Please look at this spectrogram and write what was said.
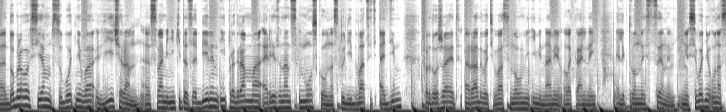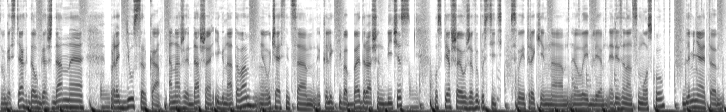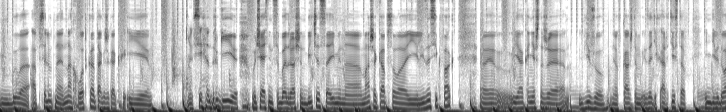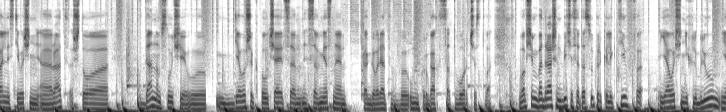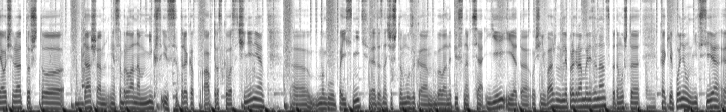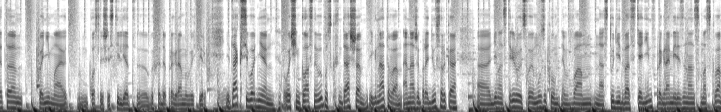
Э, доброго всем субботнего вечера. Э, с вами Никита Забелин и программа «Резонанс Москва» на студии 21 продолжает радовать вас новыми именами локальной электронной сцены. Сегодня у нас в гостях долгожданная продюсерка, она же Даша Игнатова, э, участница коллектива Bad Russian Beaches, успевшая уже выпустить свои треки на лейбле «Резонанс Москва». Для меня это было абсолютно абсолютная находка, так же, как и все другие участницы Bad Russian Beaches, а именно Маша Капсула и Лиза Сикфак. Э, я, конечно же, вижу в каждом из этих артистов индивидуальности. Очень э, рад, что в данном случае девушек получается совместное как говорят в умных кругах, сотворчество. В общем, Bad Russian Beaches — это супер коллектив. Я очень их люблю. Я очень рад то, что Даша собрала нам микс из треков авторского сочинения. Э, могу пояснить. Это значит, что музыка была написана вся ей, и это очень важно для программы «Резонанс», потому что, как я понял, не все это понимают после шести лет э, выхода программы в эфир. Итак, сегодня очень классный выпуск. Даша Игнатова, она же продюсерка, э, демонстрирует свою музыку вам на студии 21 в программе «Резонанс Москва».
